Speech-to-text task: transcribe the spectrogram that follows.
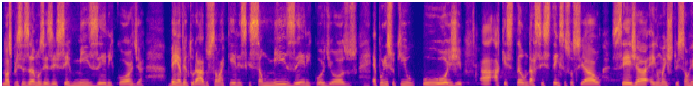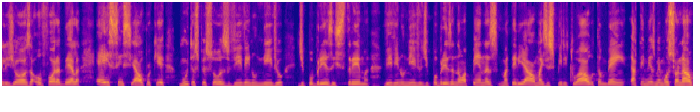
Nós precisamos exercer misericórdia. Bem-aventurados são aqueles que são misericordiosos. É por isso que o, o hoje a, a, questão da assistência social, seja em uma instituição religiosa ou fora dela, é essencial, porque muitas pessoas vivem no nível de pobreza extrema, vivem no nível de pobreza não apenas material, mas espiritual também, até mesmo emocional.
